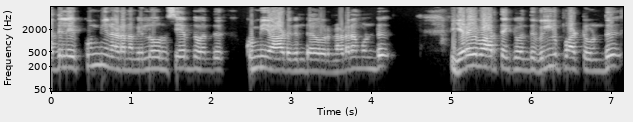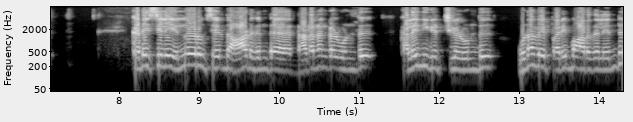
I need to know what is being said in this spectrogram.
அதிலே கும்மி நடனம் எல்லோரும் சேர்ந்து வந்து கும்மி ஆடுகின்ற ஒரு நடனம் உண்டு. இறைவார்த்தைக்கு வந்து வில்லுப்பாட்டு உண்டு. கடைசியிலே எல்லோரும் சேர்ந்து ஆடுகின்ற நடனங்கள் உண்டு கலை நிகழ்ச்சிகள் உண்டு உணவை பரிமாறுதல் என்று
